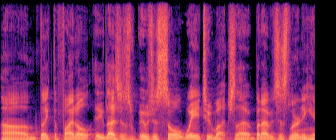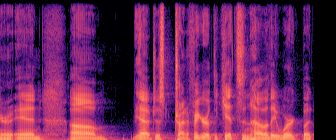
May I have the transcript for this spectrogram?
um, like the final. It, that's just it was just so way too much. Uh, but I was just learning here, and um, yeah, just trying to figure out the kits and how they work. But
